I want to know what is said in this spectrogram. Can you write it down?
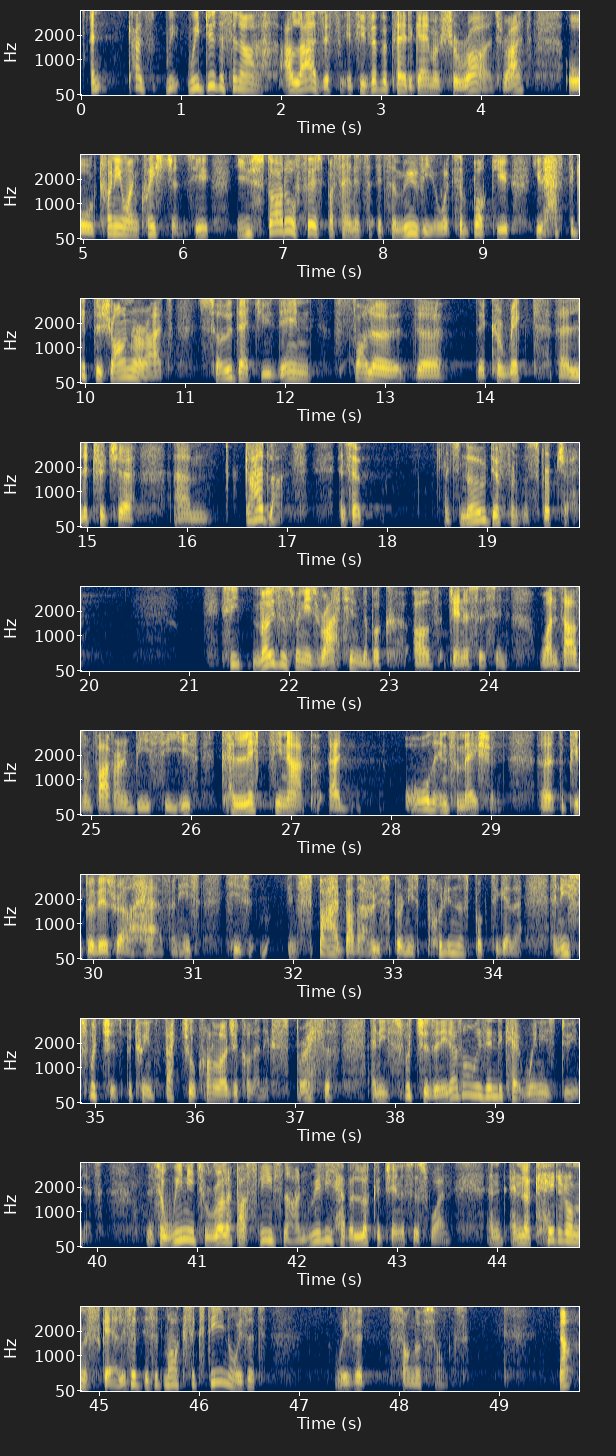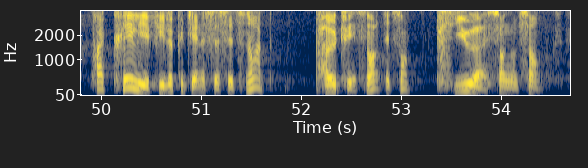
And guys, we, we do this in our, our lives. If, if you've ever played a game of charades, right? Or 21 questions, you, you start off first by saying it's, it's a movie or it's a book. You, you have to get the genre right so that you then follow the, the correct uh, literature um, guidelines. And so it's no different with Scripture. See, Moses, when he's writing the book of Genesis in 1500 BC, he's collecting up uh, all the information uh, that the people of Israel have. And he's, he's inspired by the Holy Spirit and he's putting this book together. And he switches between factual, chronological, and expressive. And he switches and he doesn't always indicate when he's doing it. And so we need to roll up our sleeves now and really have a look at Genesis 1 and, and locate it on the scale. Is it, is it Mark 16 or is it, or is it Song of Songs? Now, quite clearly, if you look at Genesis, it's not poetry, it's not, it's not pure Song of Songs.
